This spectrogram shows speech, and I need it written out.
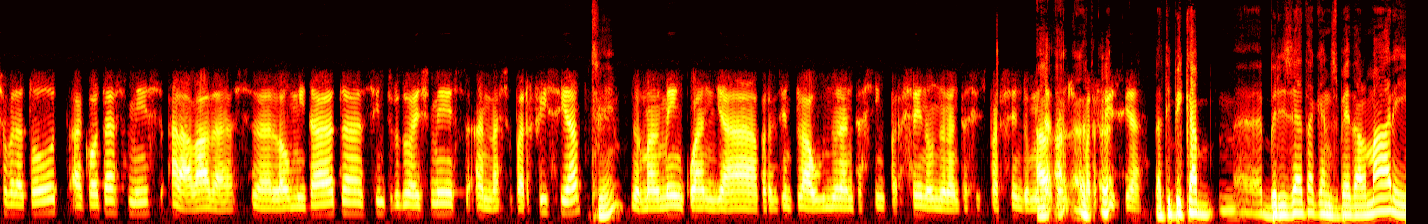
sobretot a cotes més elevades. Eh, La humitat eh, s'introdueix més en la superfície, Sí. normalment quan hi ha, per exemple, un 95% o un 96% d'humitat Ah, en ah, ah, superfície. La típica eh, briseta que ens ve del mar i,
